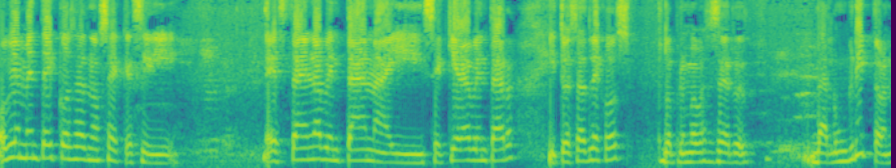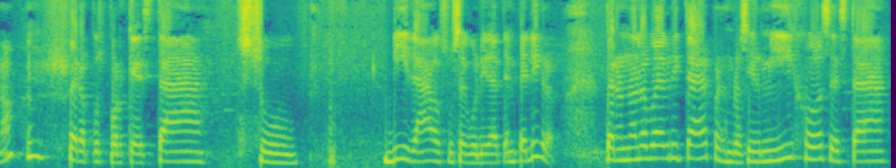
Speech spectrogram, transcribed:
Obviamente hay cosas, no sé, que si está en la ventana y se quiere aventar y tú estás lejos, pues lo primero vas a hacer es darle un grito, ¿no? Pero pues porque está su vida o su seguridad en peligro. Pero no le voy a gritar, por ejemplo, si mi hijo se está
